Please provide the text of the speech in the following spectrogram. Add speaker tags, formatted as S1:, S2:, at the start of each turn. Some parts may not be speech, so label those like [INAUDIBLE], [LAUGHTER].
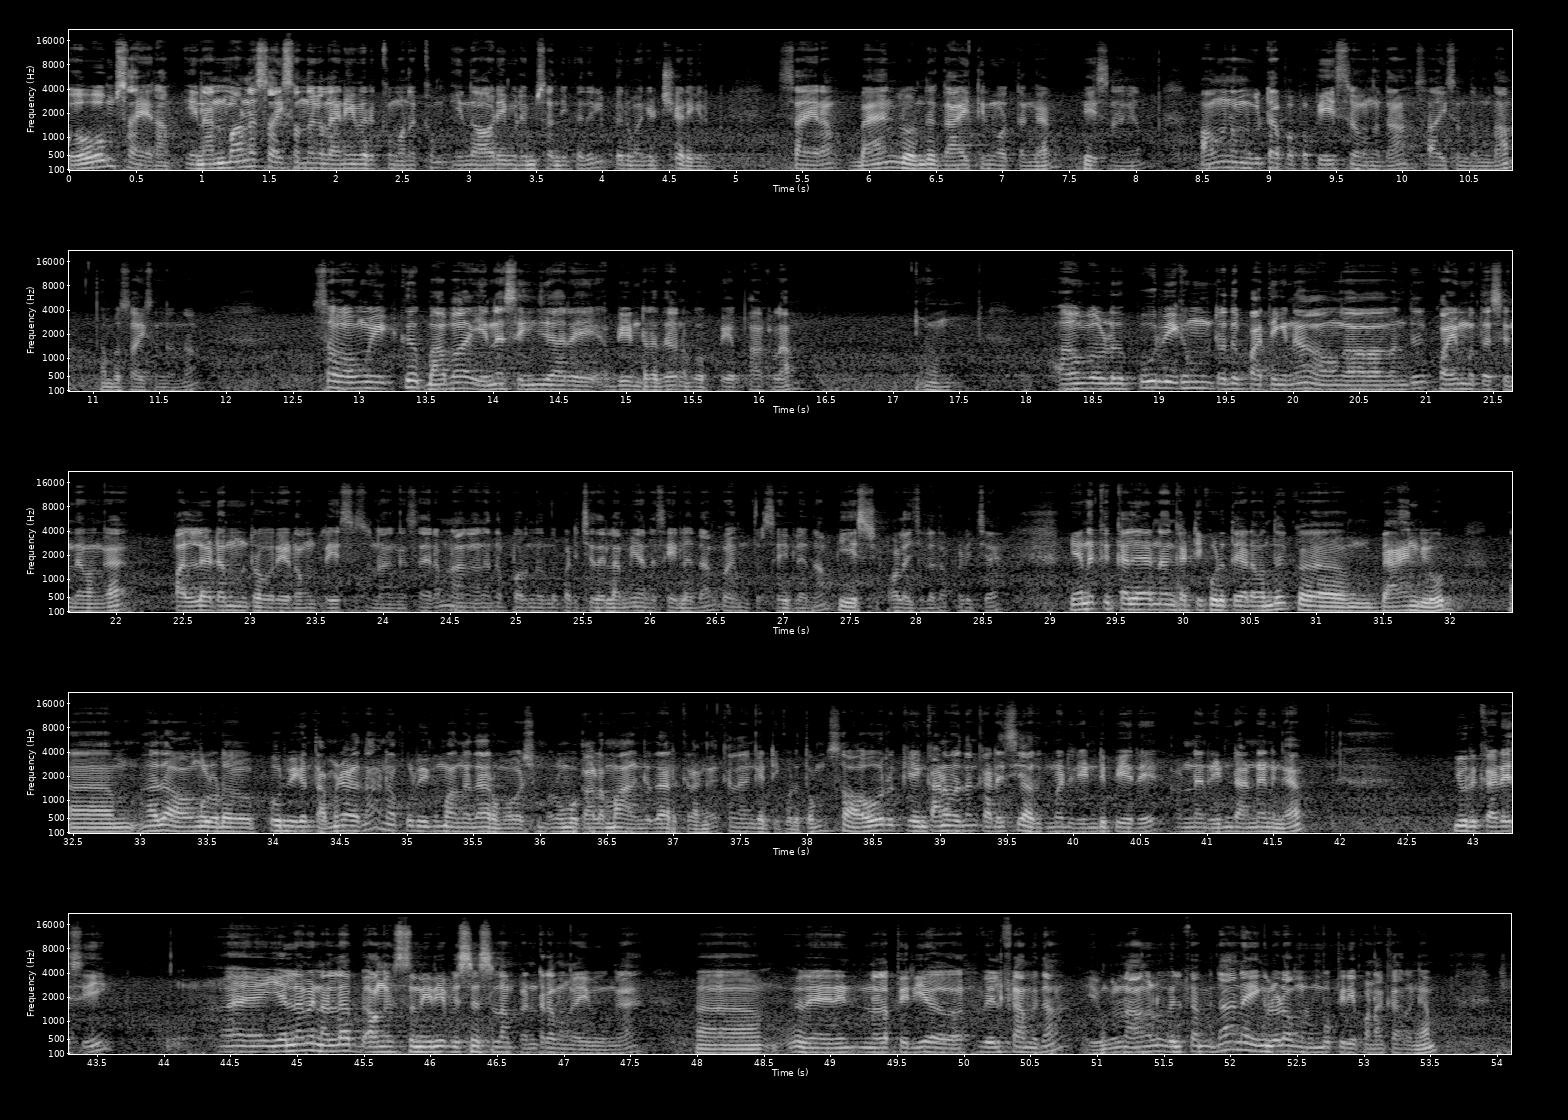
S1: ஓம் சாய்ராம். என் அன்பான சாய் சொந்தங்கள் அனைவருக்கும் வணக்கம். இந்த ஆடியோ மூலியம் சந்திப்பதில் பெரும் மகிழ்ச்சி அடைகிறேன். சாய்ராம் பெங்களூர் வந்து காயத்ரின்னு ஒருத்தங்க பேசினாங்க. அவங்க நம்மக்கிட்ட அப்பப்போ பேசுகிறவங்க தான். சாய் சொந்தம் தான். நம்ம சாய் சொந்தம் தான். ஸோ அவங்களுக்கு பாபா என்ன செஞ்சார் அப்படின்றத நம்ம பே- பார்க்கலாம். அவங்களோட பூர்வீகம்ன்றது பார்த்திங்கன்னா அவங்க வந்து கோயம்புத்தூர் சேர்ந்தவங்க. பல்லடம்ன்ற ஒரு இடம் பிளேஸ் சொன்னாங்க சேரம் நாங்கள் அங்கே தான் பிறந்து படித்தது எல்லாமே அந்த சைடில் தான் கோயம்புத்தூர் சைடில் தான் பிஎஸ்டி காலேஜில் தான் படித்தேன் எனக்கு கல்யாணம் கட்டி கொடுத்த இடம் வந்து பெங்களூர். அது அவங்களோட பூர்வீகம் தமிழர் தான். ஆனால் பூர்வீகமாக அங்கே தான் ரொம்ப வருஷம் ரொம்ப காலமாக அங்கே தான் இருக்கிறாங்க. கல்யாணம் கட்டி கொடுத்தோம். ஸோ அவருக்கு என் கணவர் தான் கடைசி. அதுக்கு முன்னாடி ரெண்டு பேர் அண்ணன் ரெண்டு அண்ணனுங்க. இவர் கடைசி. எல்லாமே நல்லா அவங்க நிறைய பிஸ்னஸ்லாம் பண்ணுறவங்க இவங்க. நல்ல பெரிய வெல் ஃபேமிலி தான். இவங்களும் நாங்களும் வெல் ஃபேமிலி தான். ஆனால் எங்களோட அவங்க ரொம்ப பெரிய பணக்காரங்க.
